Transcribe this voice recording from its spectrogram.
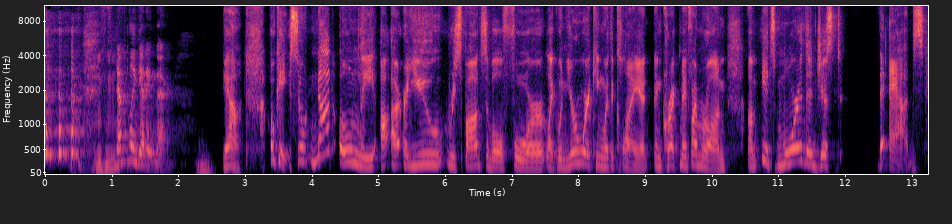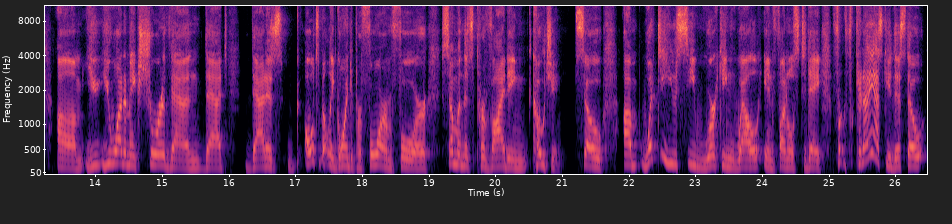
mm-hmm. Definitely getting there. Yeah. Okay. So not only are you responsible for like when you're working with a client, and correct me if I'm wrong, um, it's more than just the ads. Um, you you want to make sure then that that is ultimately going to perform for someone that's providing coaching. So, um, what do you see working well in funnels today? For, for, can I ask you this though?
